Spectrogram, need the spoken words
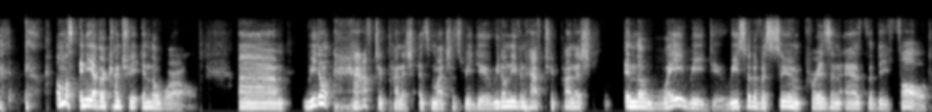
almost any other country in the world. Um, we don't have to punish as much as we do. We don't even have to punish in the way we do. We sort of assume prison as the default,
